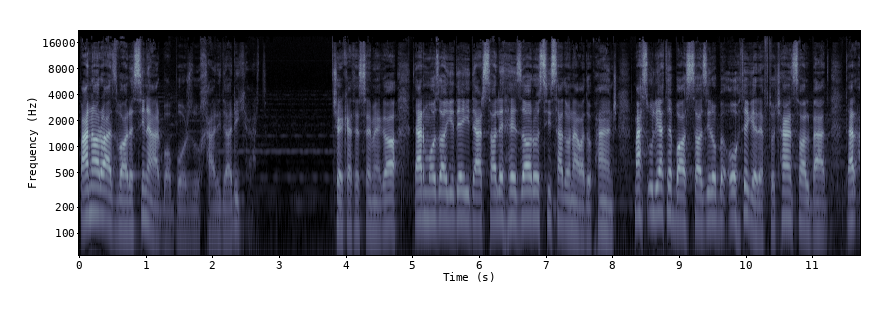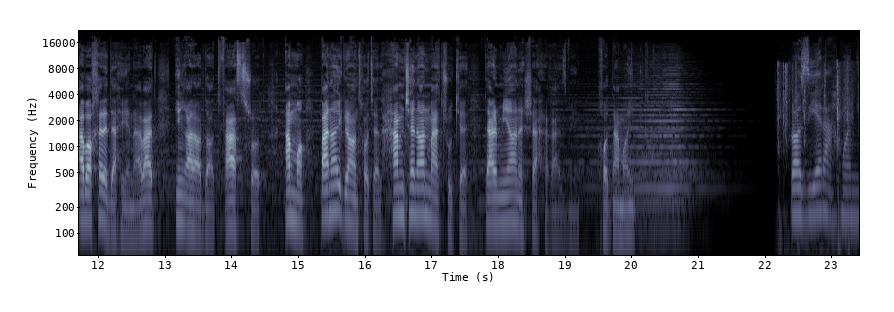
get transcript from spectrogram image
بنا را از وارثین ارباب برزو خریداری کرد. شرکت سمگا در مزایده ای در سال 1395 مسئولیت بازسازی را به عهده گرفت و چند سال بعد در اواخر دهه 90 این قرارداد فصل شد اما بنای گراند هتل همچنان متروکه در میان شهر قزوین خودنمایی می‌کند. رازیه رحمانی.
